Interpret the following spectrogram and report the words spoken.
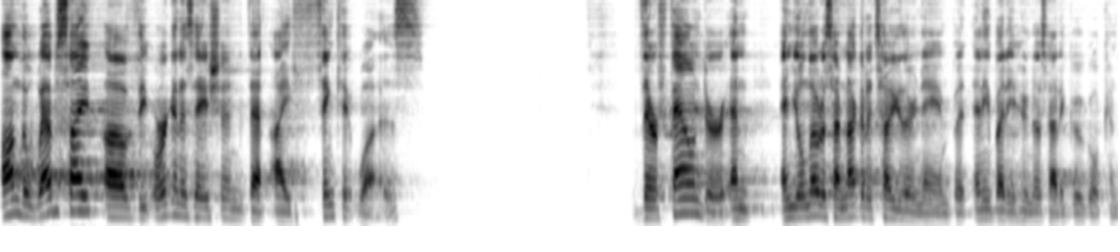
on the website of the organization that I think it was, their founder, and, and you'll notice I'm not going to tell you their name, but anybody who knows how to Google can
